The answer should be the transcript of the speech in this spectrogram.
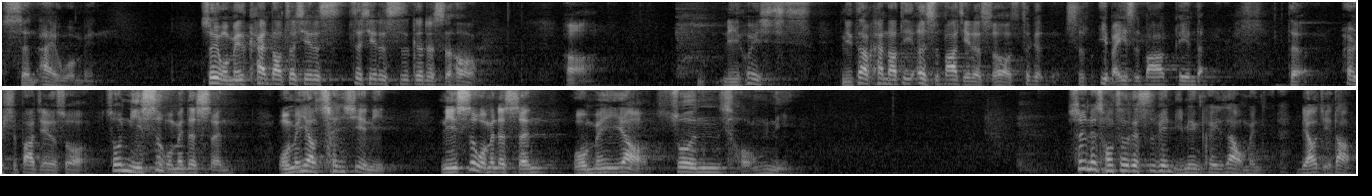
神爱我们，所以我们看到这些的这些的诗歌的时候，啊，你会，你到看到第二十八节的时候，这个是一百一十八篇的的二十八节的时候，说你是我们的神，我们要称谢你；你是我们的神，我们要尊崇你。所以呢，从这个诗篇里面可以让我们了解到，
